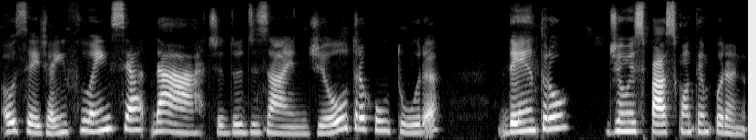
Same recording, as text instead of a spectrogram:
Ou seja, a influência da arte, do design de outra cultura dentro de um espaço contemporâneo.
